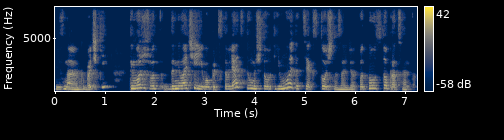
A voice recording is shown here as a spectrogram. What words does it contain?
не знаю, кабачки, ты можешь вот до мелочей его представлять, думать, что вот ему этот текст точно зайдет, вот ну сто процентов.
